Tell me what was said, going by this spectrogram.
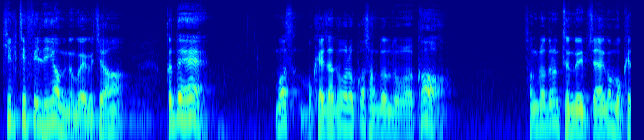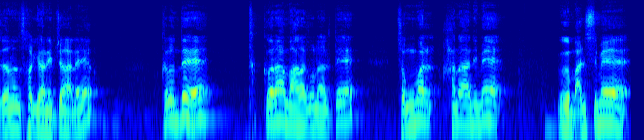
guilty feeling이 없는 거예요. 그죠? 근데 뭐 목회자도 그렇고 성도도 그렇고 성도들은 듣는 입장이고 목회자는 설교하는 입장 아니에요? 그런데 듣거나 말하거나 할 때 정말 하나님의 그 말씀에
